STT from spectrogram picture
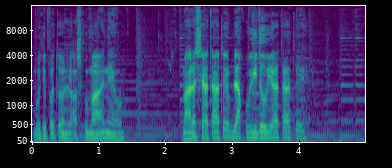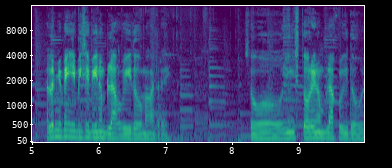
Buti pa to ang lakas kumain eh oh. malas yata to eh. Black widow yata to eh. Alam niyo ba yung ibig sabihin ng black widow mga tre So, yung story ng Black Widow,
